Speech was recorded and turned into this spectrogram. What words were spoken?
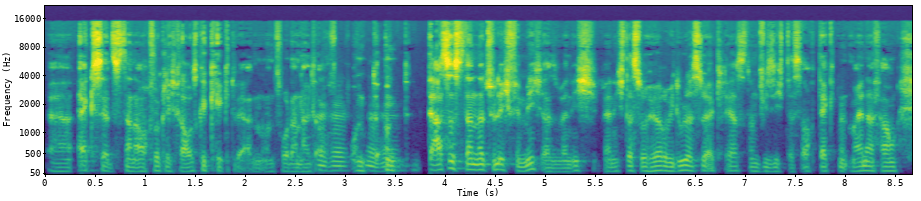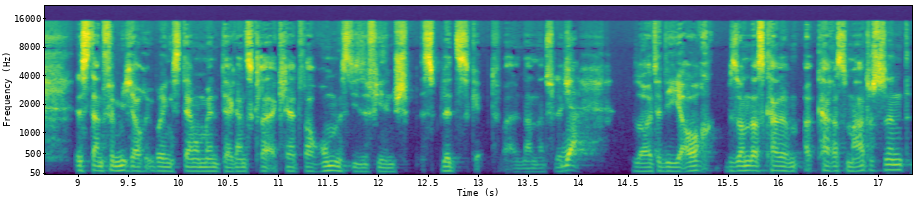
äh, Exits dann auch wirklich rausgekickt werden und wo dann halt auch mhm, und mhm. und das ist dann natürlich für mich, also wenn ich wenn ich das so höre, wie du das so erklärst und wie sich das auch deckt mit meiner Erfahrung, ist dann für mich auch übrigens der Moment, der ganz klar erklärt, warum es diese vielen Splits gibt, weil dann natürlich ja. Leute, die auch besonders charismatisch sind,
